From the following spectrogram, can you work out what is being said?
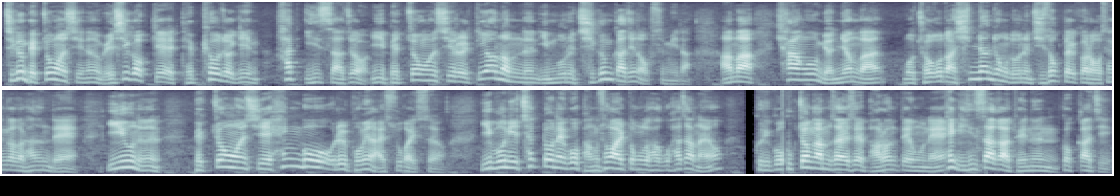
지금 백종원 씨는 외식업계 대표적인 핫 인싸죠. 이 백종원 씨를 뛰어넘는 인물은 지금까지는 없습니다. 아마 향후 몇 년간 뭐 적어도 한 10년 정도는 지속될 거라고 생각을 하는데 이유는 백종원 씨의 행보를 보면 알 수가 있어요. 이분이 책도 내고 방송활동도 하고 하잖아요 그리고 국정감사에서의 발언 때문에 핵 인싸가 되는 것까지.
